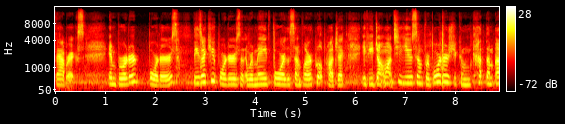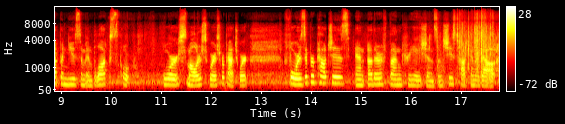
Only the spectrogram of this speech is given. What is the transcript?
fabrics. Embroidered borders these are cute borders that were made for the Sunflower Quilt Project. If you don't want to use them for borders, you can cut them up and use them in blocks or, or smaller squares for patchwork for zipper pouches and other fun creations. And she's talking about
